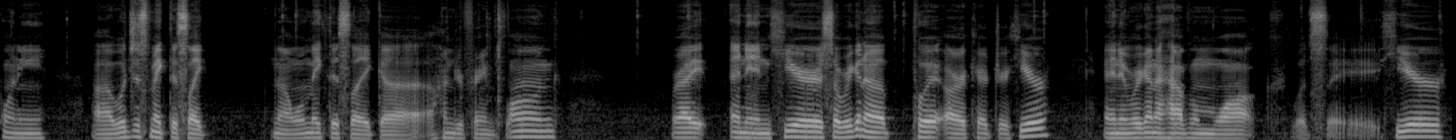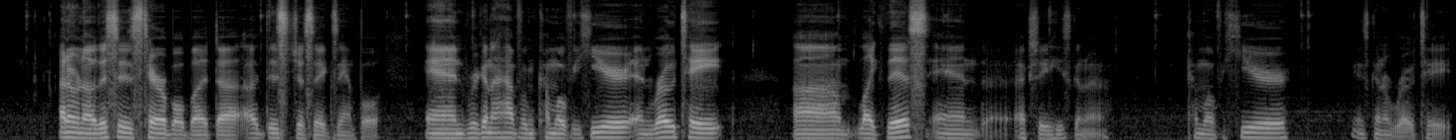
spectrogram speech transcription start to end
20, uh, we'll just make this like, no, we'll make this like uh, 100 frames long, right? And in here, so we're going to put our character here, and then we're going to have him walk, let's say, here. I don't know, this is terrible, but uh, uh this is just an example. And we're gonna have them come over here and rotate um, like this and uh, actually he's gonna come over here he's gonna rotate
